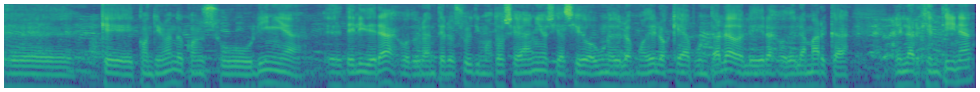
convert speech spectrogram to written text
eh, que continuando con su línea eh, de liderazgo durante los últimos 12 años y ha sido uno de los modelos que ha apuntalado el liderazgo de la marca en la Argentina,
